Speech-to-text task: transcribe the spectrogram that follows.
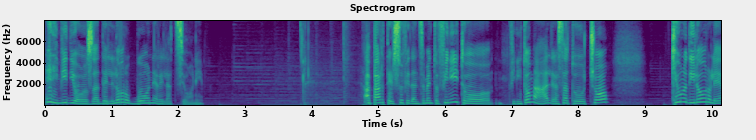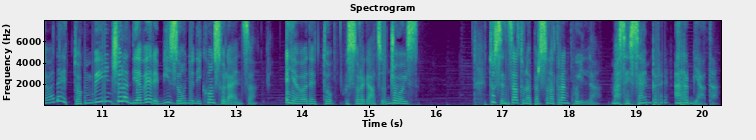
Era invidiosa delle loro buone relazioni. A parte il suo fidanzamento finito, finito male, era stato ciò che uno di loro le aveva detto a convincerla di avere bisogno di consulenza. E gli aveva detto questo ragazzo, Joyce, tu sei senz'altro una persona tranquilla, ma sei sempre arrabbiata.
